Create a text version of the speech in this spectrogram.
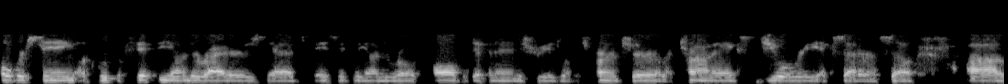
overseeing a group of 50 underwriters that basically underwrote all the different industries, whether it's furniture, electronics, jewelry, etc. So uh,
